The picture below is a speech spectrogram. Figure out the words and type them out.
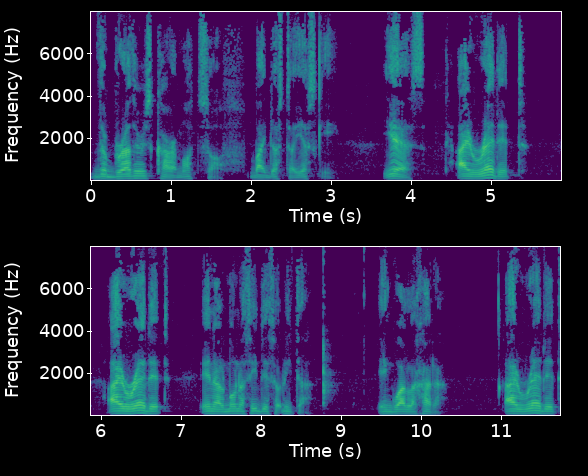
The Brothers Karamazov by Dostoevsky. Yes, I read it. I read it in Almonacid de Zorita in Guadalajara. I read it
